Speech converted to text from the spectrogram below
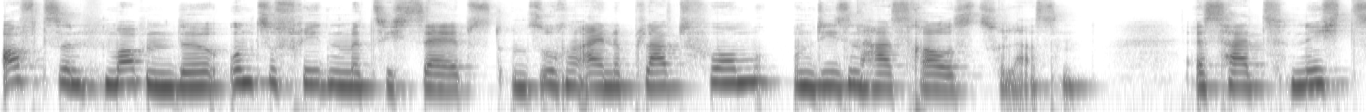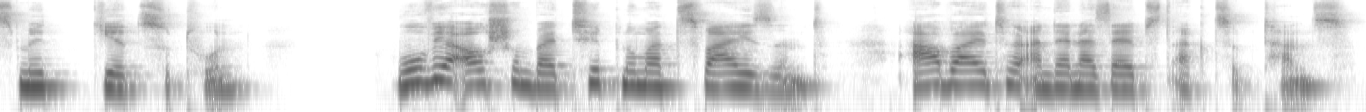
Oft sind Mobbende unzufrieden mit sich selbst und suchen eine Plattform, um diesen Hass rauszulassen. Es hat nichts mit dir zu tun. Wo wir auch schon bei Tipp Nummer zwei sind. Arbeite an deiner Selbstakzeptanz.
